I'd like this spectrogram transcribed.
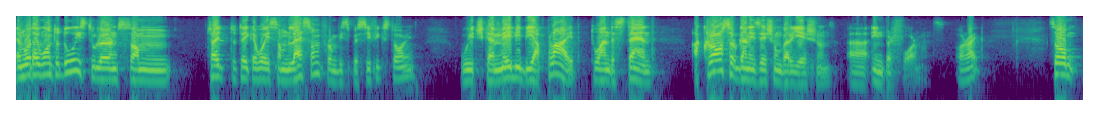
And what I want to do is to learn some, try to take away some lesson from this specific story, which can maybe be applied to understand across organization variations uh, in performance. All right. So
